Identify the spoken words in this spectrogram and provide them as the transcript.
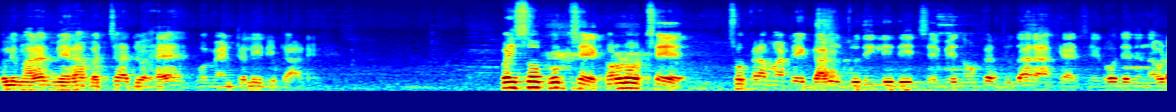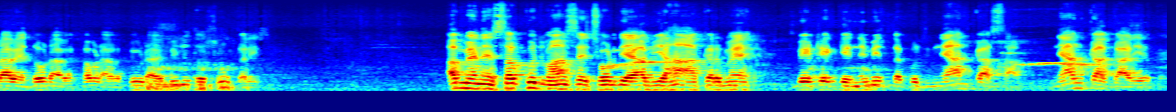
बोले महाराज मेरा बच्चा जो है वो मेंटली रिटार्ड है પૈસો ખૂબ છે કરોડો છે છોકરા માટે એક ગાડી જુદી લીધી છે બે નોકર જુદા રાખ્યા છે રોજ એને નવડાવે દોડાવે ખવડાવે પીવડાવે બીજું તો શું કરીશ अब मैंने सब कुछ वहां से छोड़ दिया अब यहाँ आकर मैं बेटे के निमित्त कुछ ज्ञान का साथ ज्ञान का कार्य करूं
